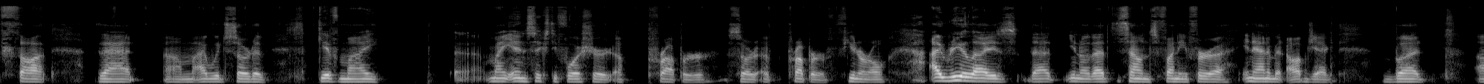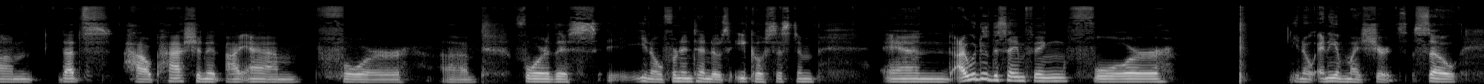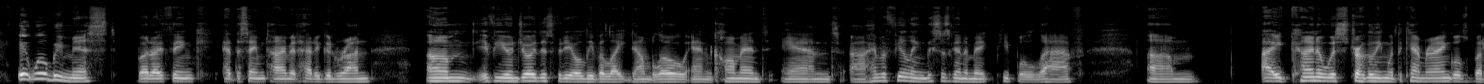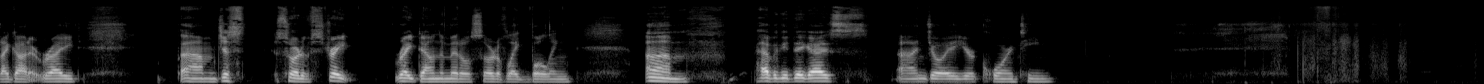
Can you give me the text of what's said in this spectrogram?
thought that um, I would sort of give my uh, my N64 shirt a proper sort of proper funeral. I realize that you know that sounds funny for an inanimate object, but um, that's how passionate I am for uh, for this you know for Nintendo's ecosystem, and I would do the same thing for you know any of my shirts. So it will be missed, but I think at the same time it had a good run um, if you enjoyed this video, leave a like down below and comment, and uh, I have a feeling this is going to make people laugh. Um, I kind of was struggling with the camera angles, but I got it right. Um, just sort of straight, right down the middle, sort of like bowling. Um, have a good day, guys. Uh, enjoy your quarantine.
